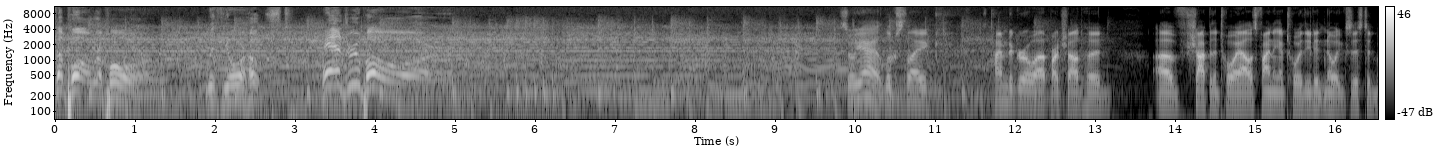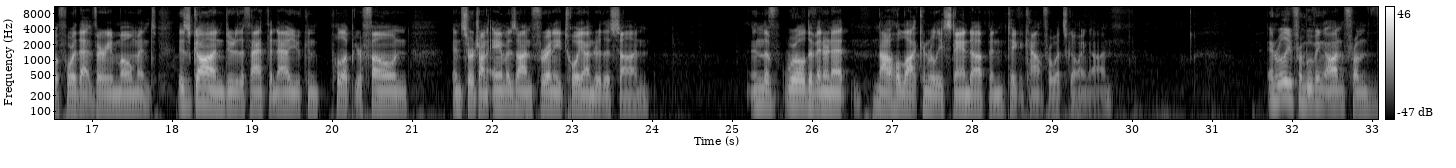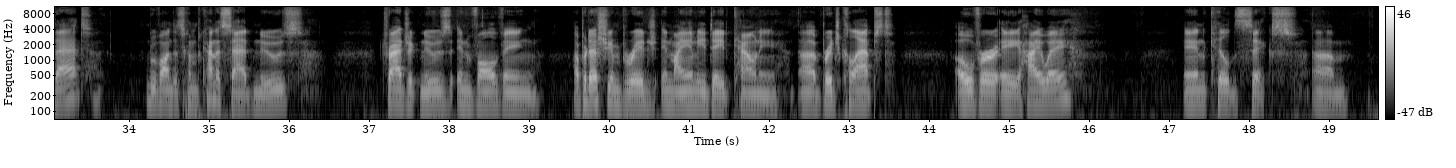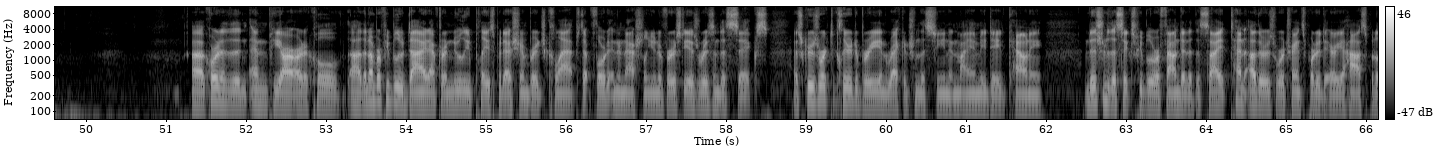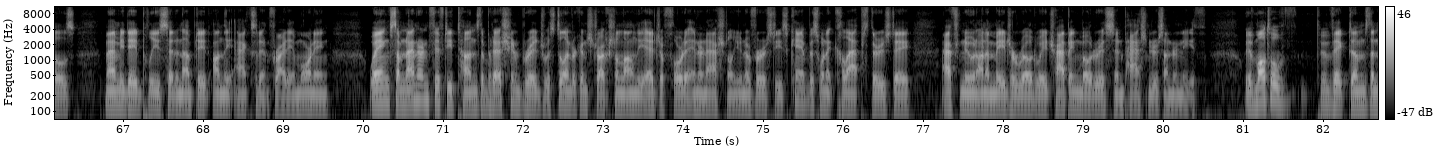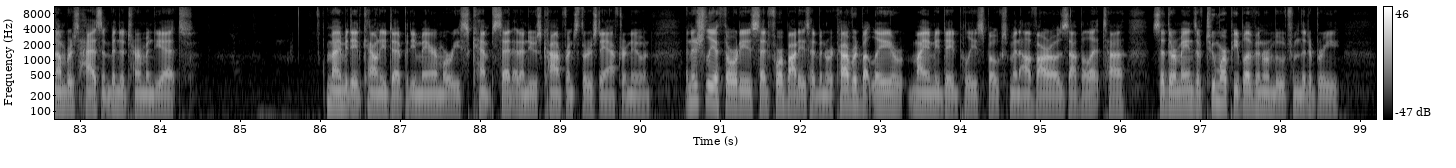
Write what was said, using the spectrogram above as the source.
The Poor Report with your host, Andrew Poor. So yeah, it looks like time to grow up. Our childhood of shopping the toy aisles, finding a toy that you didn't know existed before that very moment, is gone due to the fact that now you can pull up your phone and search on Amazon for any toy under the sun. In the world of internet, not a whole lot can really stand up and take account for what's going on. And really, from moving on from that, move on to some kind of sad news, tragic news involving a pedestrian bridge in Miami Dade County. Uh, bridge collapsed over a highway and killed six. Um, uh, according to the NPR article, uh, the number of people who died after a newly placed pedestrian bridge collapsed at Florida International University has risen to six, as crews work to clear debris and wreckage from the scene in Miami Dade County. In addition to the six people who were found dead at the site, ten others were transported to area hospitals. Miami Dade police said an update on the accident Friday morning. Weighing some 950 tons, the pedestrian bridge was still under construction along the edge of Florida International University's campus when it collapsed Thursday afternoon on a major roadway, trapping motorists and passengers underneath. We have multiple victims. The numbers hasn't been determined yet. Miami Dade County Deputy Mayor Maurice Kemp said at a news conference Thursday afternoon. Initially, authorities said four bodies had been recovered, but later, Miami Dade police spokesman Alvaro Zabaleta said the remains of two more people have been removed from the debris.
